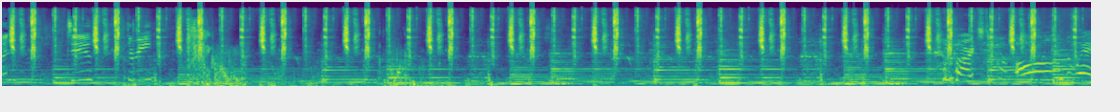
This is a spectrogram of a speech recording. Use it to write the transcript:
One, two, three. Marched all the way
